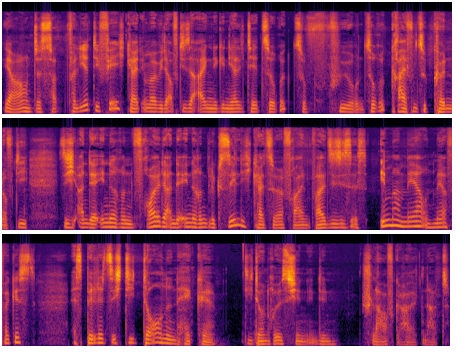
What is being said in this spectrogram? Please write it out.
Ja, und das hat, verliert die Fähigkeit, immer wieder auf diese eigene Genialität zurückzuführen, zurückgreifen zu können, auf die sich an der inneren Freude, an der inneren Glückseligkeit zu erfreuen, weil sie es immer mehr und mehr vergisst. Es bildet sich die Dornenhecke, die Dornröschen in den Schlaf gehalten hat.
